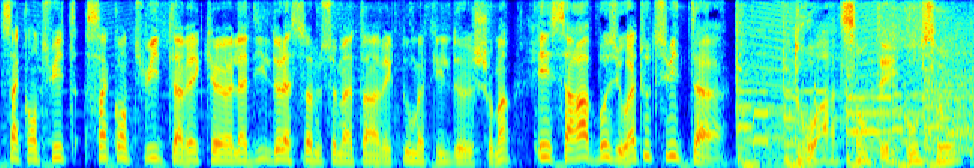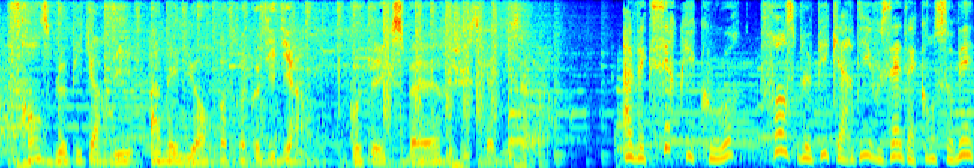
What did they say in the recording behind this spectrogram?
58 58 avec euh, la deal de la Somme ce matin avec nous Mathilde Chaumin et Sarah Bozio. À tout de suite. Droit, santé, conso, France Bleu Picardie améliore votre quotidien. Côté expert, jusqu'à 10h. Avec Circuit Court, France Bleu Picardie vous aide à consommer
